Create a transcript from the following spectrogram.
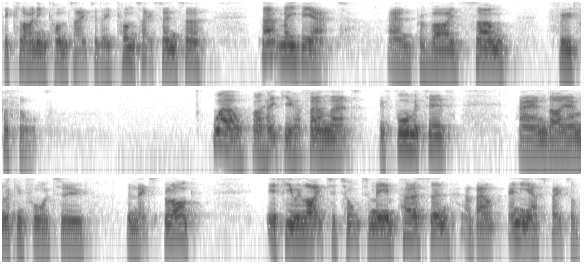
declining contact at a contact centre, that may be apt and provide some food for thought. Well, I hope you have found that informative and I am looking forward to the next blog. If you would like to talk to me in person about any aspect of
